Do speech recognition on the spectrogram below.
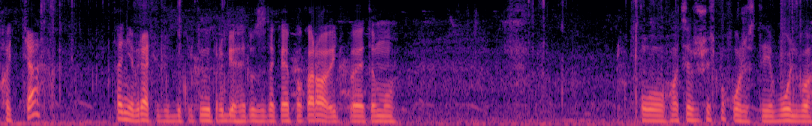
Хоча, та ні, вряд ли тут би крутили пробіги, тут за таке покарають, поэтому. О, оце вже щось похоже стає. Volvo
